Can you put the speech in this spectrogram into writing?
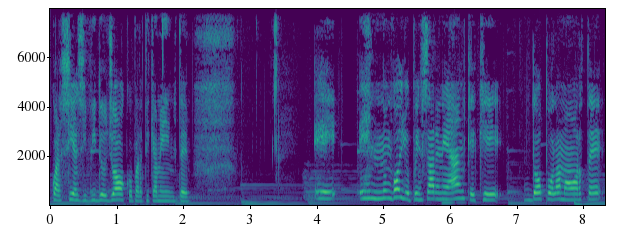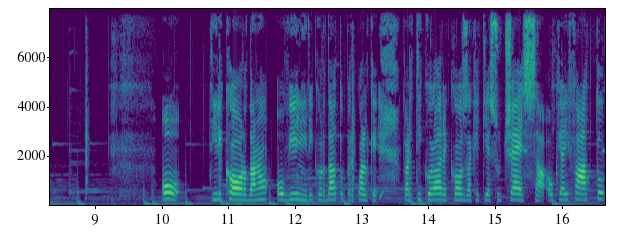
qualsiasi videogioco praticamente. E, e non voglio pensare neanche che dopo la morte o ti ricordano o vieni ricordato per qualche particolare cosa che ti è successa o che hai fatto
